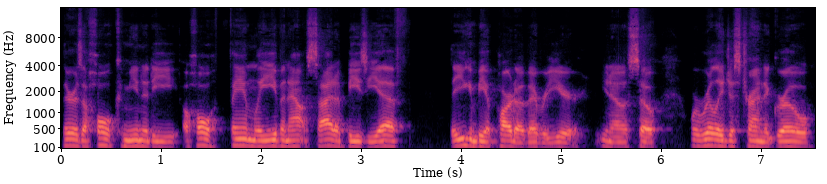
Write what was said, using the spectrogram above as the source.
There is a whole community, a whole family, even outside of BZF, that you can be a part of every year, you know. So we're really just trying to grow,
